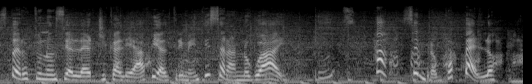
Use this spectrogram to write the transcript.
Spero tu non sia allergica alle api, altrimenti saranno guai. Ah, sembra un cappello.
